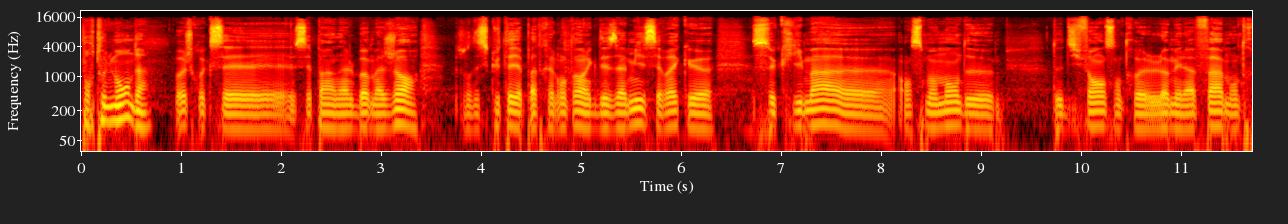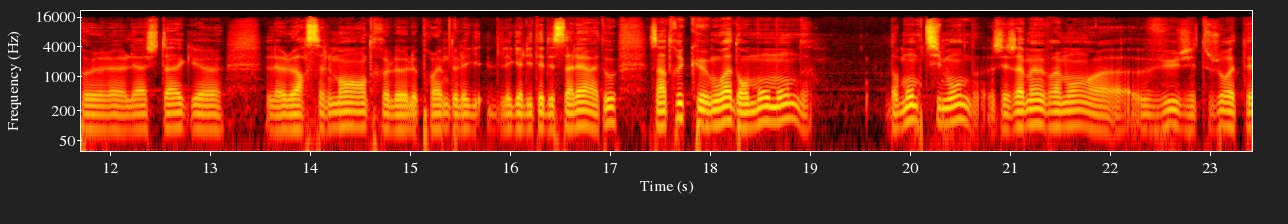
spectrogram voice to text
pour tout le monde? Ouais, je crois que c'est c'est pas un album à genre. J'en discutais il y a pas très longtemps avec des amis. C'est vrai que ce climat euh, en ce moment de de différence entre l'homme et la femme, entre le- les hashtags, euh, le, le harcèlement, entre le, problème de l'ég- de l'égalité des salaires et tout, c'est un truc que moi, dans mon monde, dans mon petit monde, j'ai jamais vraiment euh, vu. J'ai toujours été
